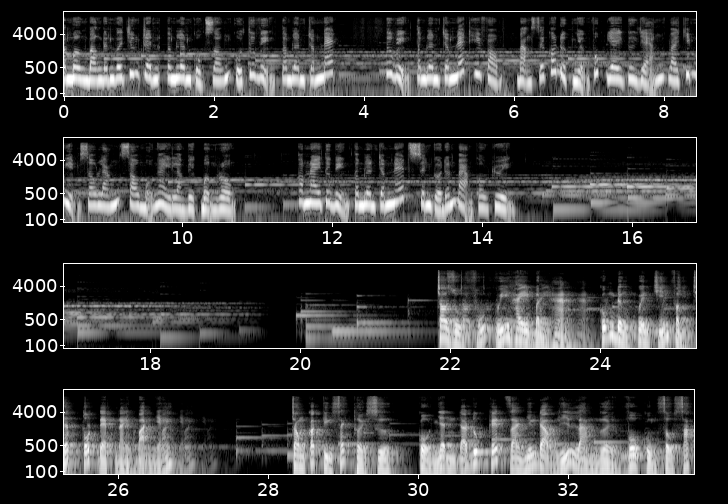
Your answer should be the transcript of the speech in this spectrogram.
Chào mừng bạn đến với chương trình Tâm Linh Cuộc Sống của Thư viện Tâm Linh.net Thư viện Tâm Linh.net hy vọng bạn sẽ có được những phút giây thư giãn và chiêm nghiệm sâu lắng sau mỗi ngày làm việc bận rộn. Hôm nay Thư viện Tâm Linh.net xin gửi đến bạn câu chuyện Cho dù phú quý hay bần hàn, cũng đừng quên chín phẩm chất tốt đẹp này bạn nhé. Trong các kinh sách thời xưa, cổ nhân đã đúc kết ra những đạo lý làm người vô cùng sâu sắc.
